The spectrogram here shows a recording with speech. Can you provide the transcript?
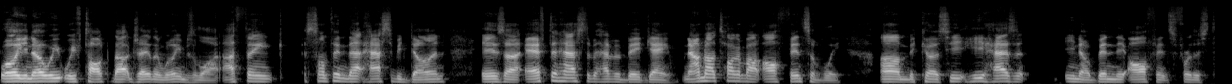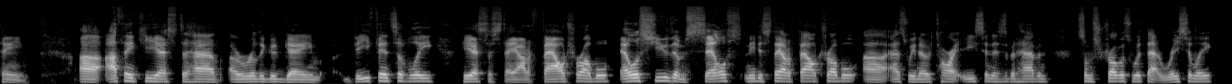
Well, you know, we, we've talked about Jalen Williams a lot. I think something that has to be done is uh, Efton has to have a big game. Now, I'm not talking about offensively um, because he, he hasn't, you know, been the offense for this team. Uh, I think he has to have a really good game defensively. He has to stay out of foul trouble. LSU themselves need to stay out of foul trouble. Uh, as we know, Tari Eason has been having some struggles with that recently.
